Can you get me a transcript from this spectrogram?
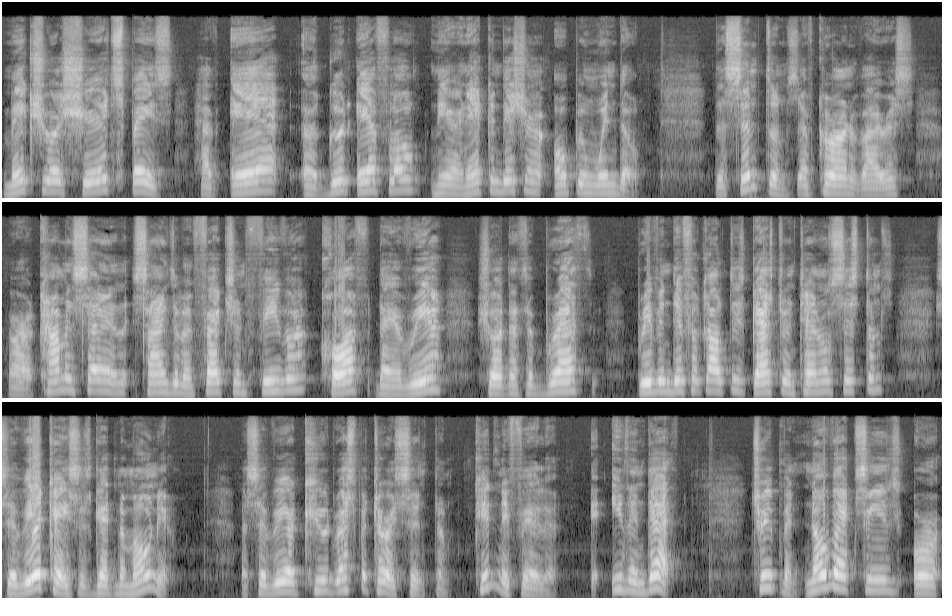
Make sure shared space have air, a good airflow near an air conditioner open window. The symptoms of coronavirus are common signs of infection, fever, cough, diarrhea, shortness of breath, breathing difficulties, gastrointestinal systems. Severe cases get pneumonia, a severe acute respiratory symptom, kidney failure, even death. Treatment No vaccines or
